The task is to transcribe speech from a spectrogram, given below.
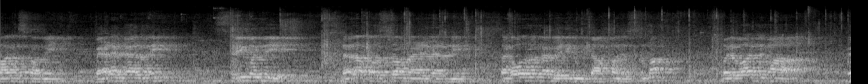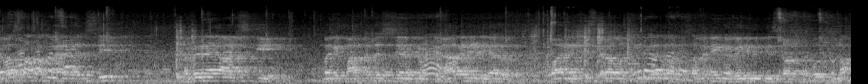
భాగస్వామి మేడం గారిని శ్రీమతి నరా పరశురాం నాయుడు గారిని సగౌరవంగా వేదిక ఆహ్వానిస్తున్నాం. మరి వారిని మా వ్యవస్థాపక కార్యదర్శి అభినయ ఆర్ట్స్కి మరి మార్గదర్శి అయినటువంటి నారాయణ రెడ్డి గారు వారిని తీసుకురావాల్సిందిగా వారిని సవినయంగా వేదిక తీసుకురావాల్సి కోరుతున్నాం.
